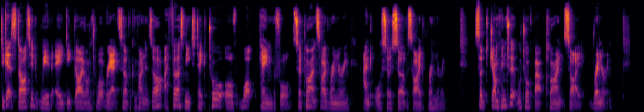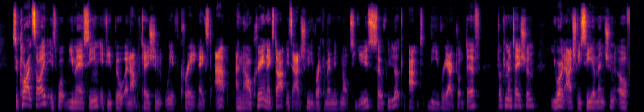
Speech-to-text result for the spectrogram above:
to get started with a deep dive onto what React Server Components are, I first need to take a tour of what came before, so client side rendering and also server side rendering. So, to jump into it, we'll talk about client side rendering. So client side is what you may have seen if you built an application with Create Next app. And now Create Next app is actually recommended not to use. So if we look at the react.dev documentation, you won't actually see a mention of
